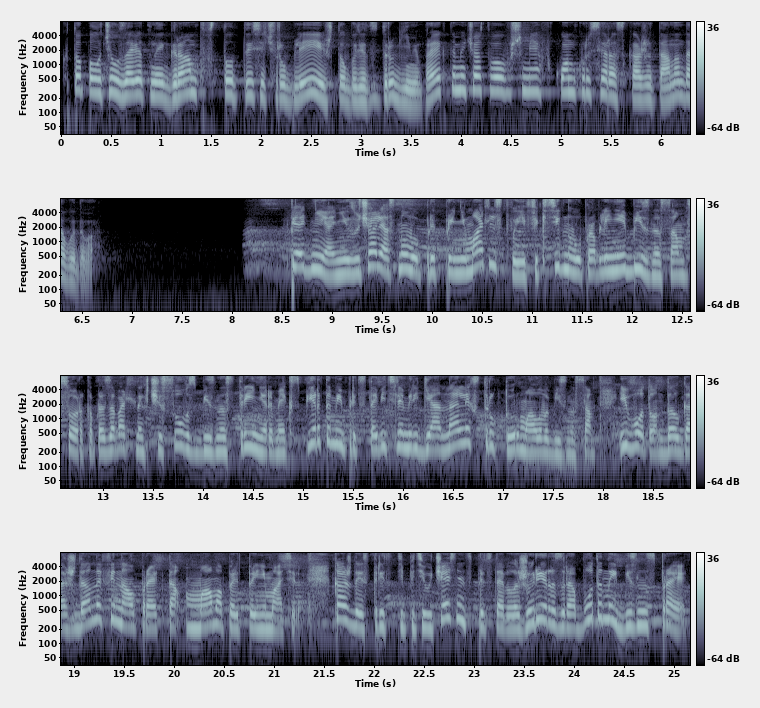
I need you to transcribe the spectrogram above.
Кто получил заветный грант в 100 тысяч рублей и что будет с другими проектами, участвовавшими в конкурсе, расскажет Анна Давыдова. Пять дней они изучали основы предпринимательства и эффективного управления бизнесом. 40 образовательных часов с бизнес-тренерами, экспертами и представителями региональных структур малого бизнеса. И вот он, долгожданный финал проекта «Мама-предприниматель». Каждая из 35 участниц представила жюри разработанный бизнес-проект.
